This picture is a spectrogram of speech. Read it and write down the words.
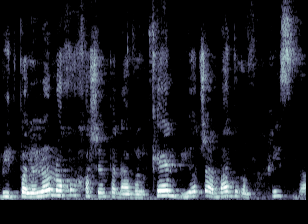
בהתפללו נוכח השם פניו, אבל כן, בהיות שעמד רב חיסדא,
